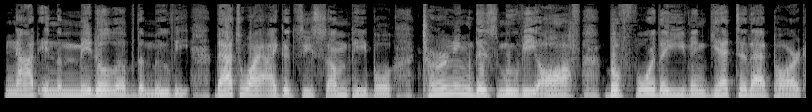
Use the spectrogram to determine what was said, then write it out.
not in the middle of the movie. That's why I could see some people turning this movie off before they even get to that part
